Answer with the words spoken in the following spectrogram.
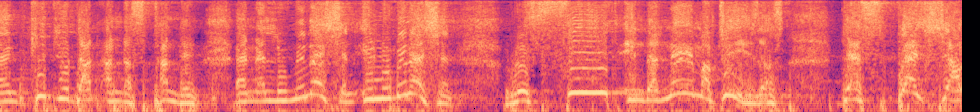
and give you that understanding and illumination. Illumination. Receive in the name of Jesus the special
